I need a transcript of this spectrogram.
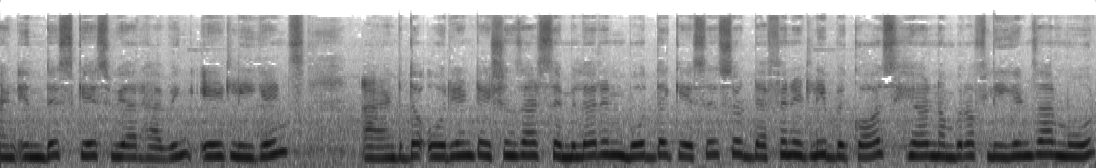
and in this case we are having eight ligands and the orientations are similar in both the cases so definitely because here number of ligands are more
